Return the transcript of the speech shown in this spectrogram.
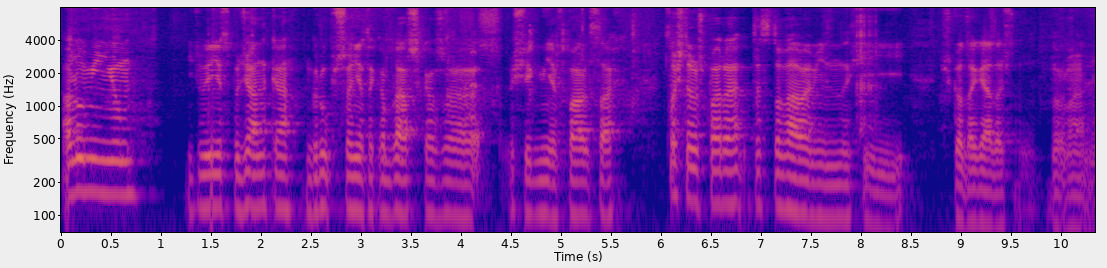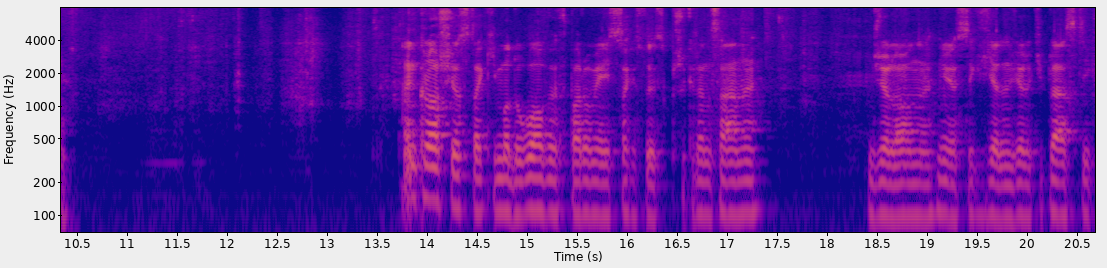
Aluminium. I tutaj niespodzianka, grubsze, nie taka blaszka, że się gnie w palcach. Coś tam już parę testowałem innych i szkoda gadać normalnie. Ten klosz jest taki modułowy, w paru miejscach jest, tu przykręcany, dzielony, nie jest jakiś jeden wielki plastik.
